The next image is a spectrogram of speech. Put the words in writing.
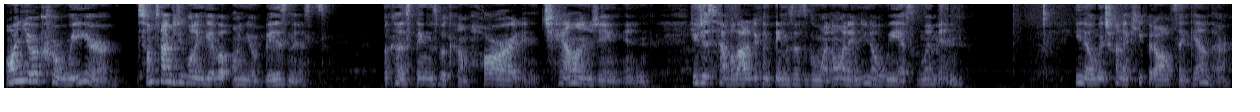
On your career, sometimes you want to give up on your business because things become hard and challenging and you just have a lot of different things that's going on. And you know, we as women, you know, we're trying to keep it all together.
